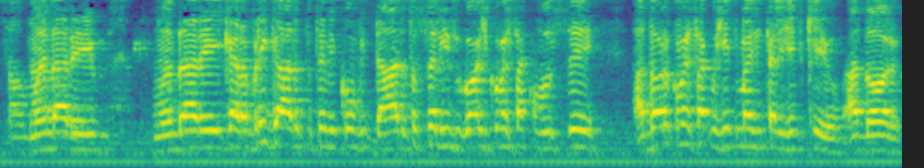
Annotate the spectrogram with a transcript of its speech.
Saudades. Mandarei. Mandarei, cara. Obrigado por ter me convidado. Eu tô feliz, eu gosto de conversar com você. Adoro conversar com gente mais inteligente que eu. Adoro.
